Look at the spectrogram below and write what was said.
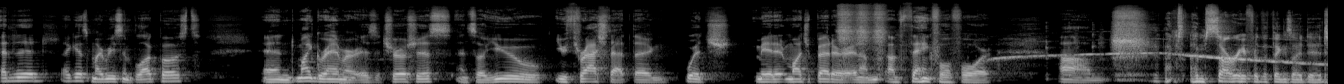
edited, I guess, my recent blog post, and my grammar is atrocious, and so you you thrashed that thing, which made it much better, and I'm I'm thankful for. Um, I'm, I'm sorry for the things I did.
